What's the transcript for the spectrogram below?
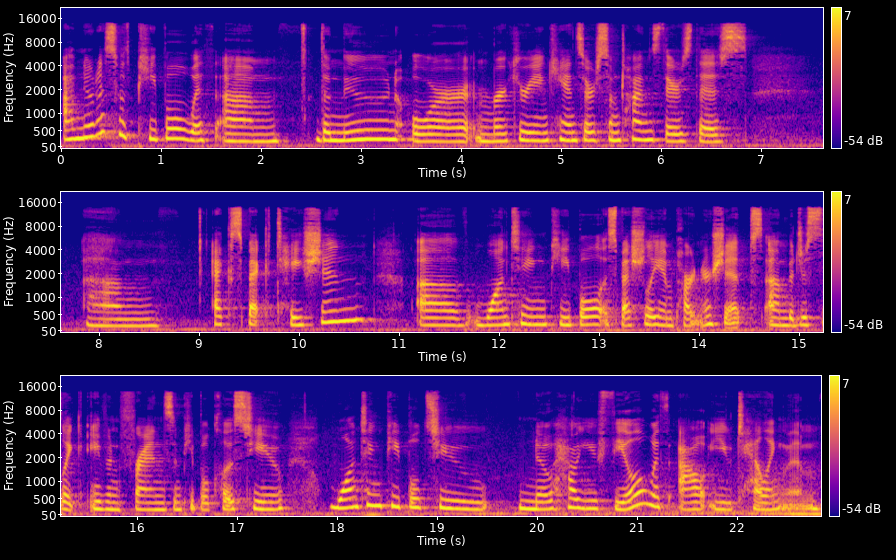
I've noticed with people with um, the moon or Mercury in Cancer, sometimes there's this um, expectation of wanting people, especially in partnerships, um, but just like even friends and people close to you, wanting people to know how you feel without you telling them.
